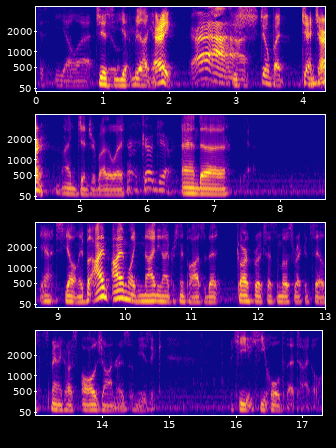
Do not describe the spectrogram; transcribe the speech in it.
Just yell at. just ye- be like, "Hey, you Ah! stupid ginger!" I'm ginger, by the way, Good, yeah. and uh, Yeah. yeah, just yell at me. But I'm I'm like 99 percent positive that Garth Brooks has the most record sales spanning across all genres of music. He he holds that title.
